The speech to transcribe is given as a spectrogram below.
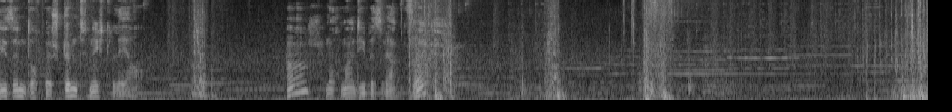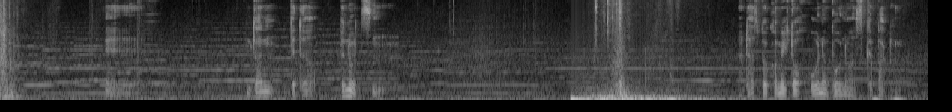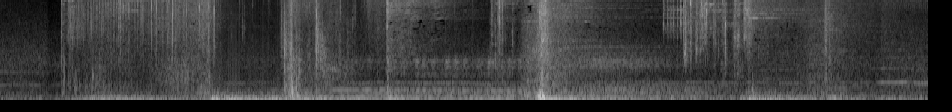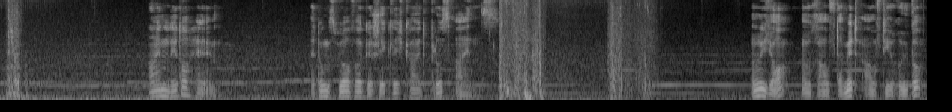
Die sind doch bestimmt nicht leer. Ach, nochmal Diebeswerkzeug. Äh. Dann bitte benutzen. Das bekomme ich doch ohne Bonus gebacken. Ein Lederhelm. Rettungswürfe, Geschicklichkeit plus 1. Ja, rauf damit auf die Rübe.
